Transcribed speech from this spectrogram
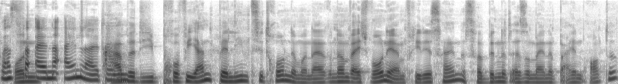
Was für eine Einleitung. habe die Proviant Berlin Zitronenlimonade genommen, weil ich wohne ja im Friedrichshain. Das verbindet also meine beiden Orte.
